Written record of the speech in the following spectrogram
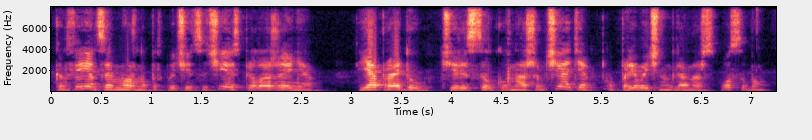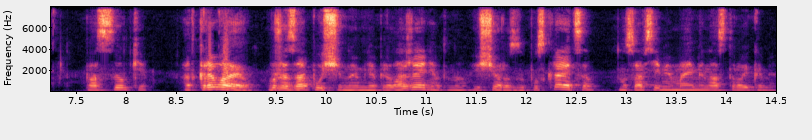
К конференции можно подключиться через приложение. Я пройду через ссылку в нашем чате, ну, привычным для нас способом, по ссылке. Открываю уже запущенное у меня приложение. Вот оно еще раз запускается, но со всеми моими настройками.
